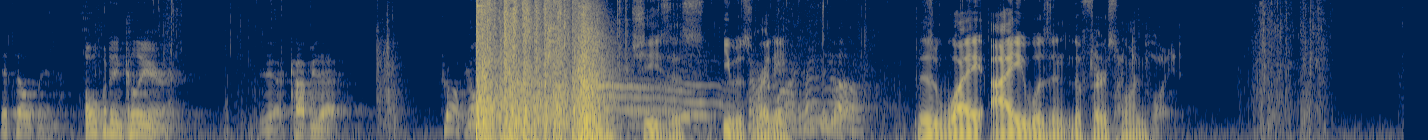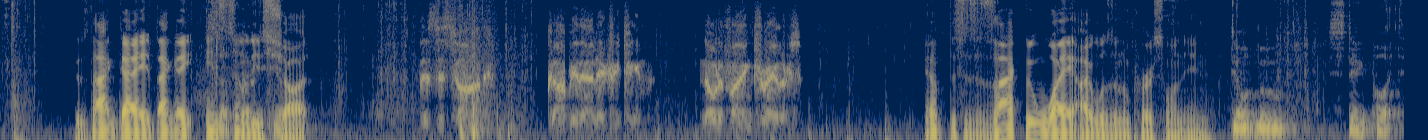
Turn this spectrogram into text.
It's open. Open and clear. Yeah, copy that. Drop your Jesus. He was ready. This is why I wasn't the first one. Because that guy, that guy instantly Suspect shot. This is TOC. Copy that entry team. Notifying trailers. Yep, this is exactly why I wasn't the first one in. Don't move. Stay put.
